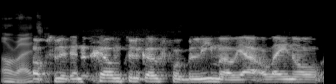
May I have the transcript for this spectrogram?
alright. Absoluut. En dat geldt natuurlijk ook voor Belimo. Ja, alleen al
